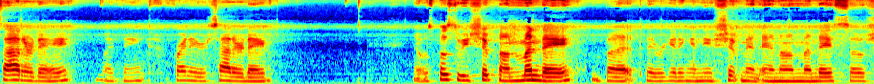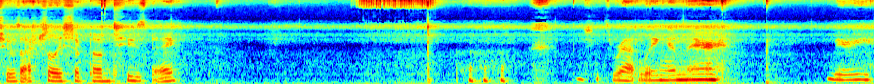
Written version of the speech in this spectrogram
Saturday, I think, Friday or Saturday. It was supposed to be shipped on Monday, but they were getting a new shipment in on Monday, so she was actually shipped on Tuesday. She's rattling in there. Very,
